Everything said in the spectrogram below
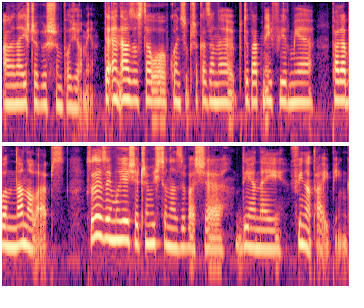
ale na jeszcze wyższym poziomie. DNA zostało w końcu przekazane prywatnej firmie Parabon Nanolabs, które zajmuje się czymś, co nazywa się DNA phenotyping.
